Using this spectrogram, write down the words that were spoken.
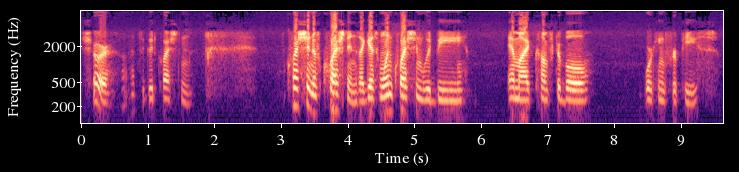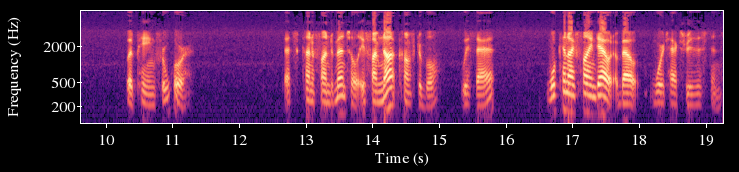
Sure, that's a good question. Question of questions. I guess one question would be Am I comfortable working for peace but paying for war? That's kind of fundamental. If I'm not comfortable with that, what can I find out about war tax resistance?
